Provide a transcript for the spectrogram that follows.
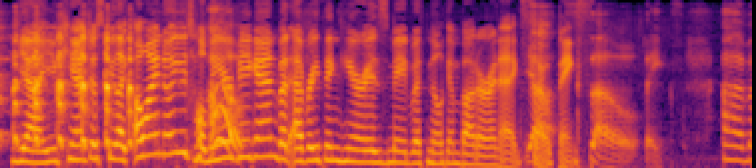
yeah. You can't just be like, oh, I know you told me you're Oh. vegan, but everything here is made with milk and butter and eggs. So thanks. So thanks. Um,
